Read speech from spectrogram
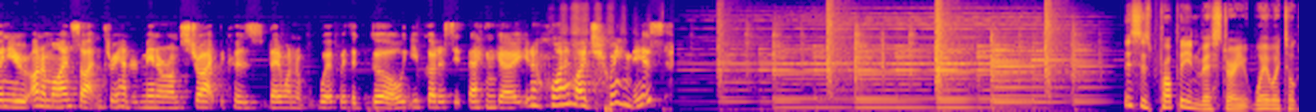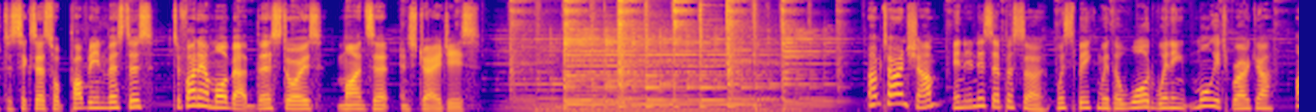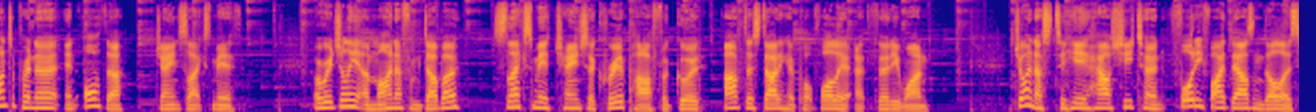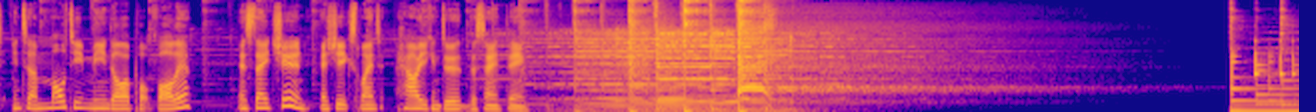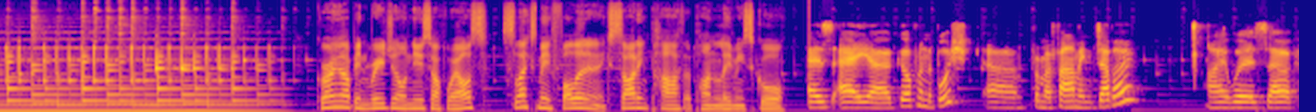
When you're on a mine site and 300 men are on strike because they want to work with a girl, you've got to sit back and go, you know, why am I doing this? This is Property Investory, where we talk to successful property investors to find out more about their stories, mindset, and strategies. I'm Tyron Shum, and in this episode, we're speaking with award winning mortgage broker, entrepreneur, and author Jane Slack Smith. Originally a miner from Dubbo, Slack Smith changed her career path for good after starting her portfolio at 31. Join us to hear how she turned $45,000 into a multi million dollar portfolio, and stay tuned as she explains how you can do the same thing. Growing up in regional New South Wales, Slacksmith followed an exciting path upon leaving school. As a uh, girl from the bush, um, from a farm in Dubbo, I was uh,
